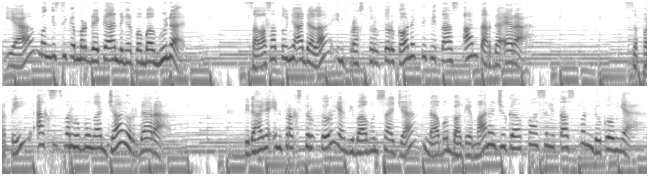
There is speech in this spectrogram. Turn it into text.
Ya, mengisi kemerdekaan dengan pembangunan. Salah satunya adalah infrastruktur konektivitas antar daerah. Seperti akses perhubungan jalur darat. Tidak hanya infrastruktur yang dibangun saja, namun bagaimana juga fasilitas pendukungnya.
